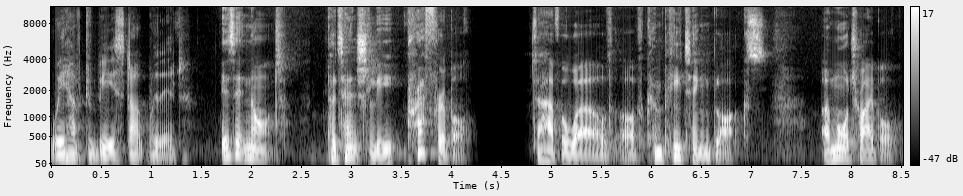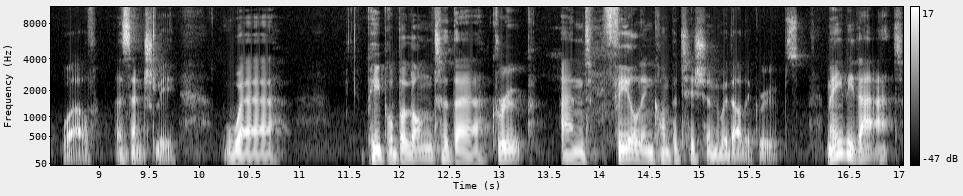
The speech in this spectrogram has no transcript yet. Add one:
we have to be stuck with it. Is it not potentially preferable to have a world of competing blocs, a more tribal world, essentially, where people belong to their group and feel in competition with other groups? Maybe that,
